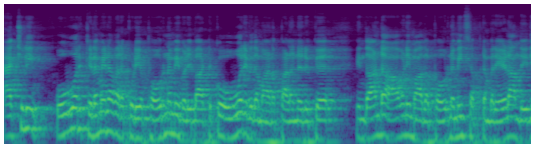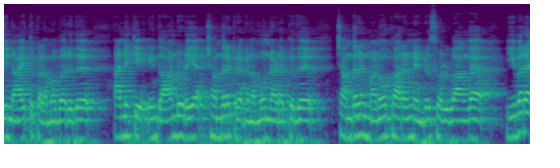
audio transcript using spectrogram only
ஆக்சுவலி ஒவ்வொரு கிழமையில் வரக்கூடிய பௌர்ணமி வழிபாட்டுக்கு ஒவ்வொரு விதமான பலன் இருக்குது இந்த ஆண்டு ஆவணி மாத பௌர்ணமி செப்டம்பர் ஏழாம் தேதி ஞாயிற்றுக்கிழமை வருது. அன்னைக்கு இந்த ஆண்டுடைய சந்திர கிரகணமும் நடக்குது. சந்திரன் மனோகாரன் என்று சொல்வாங்க. இவரை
